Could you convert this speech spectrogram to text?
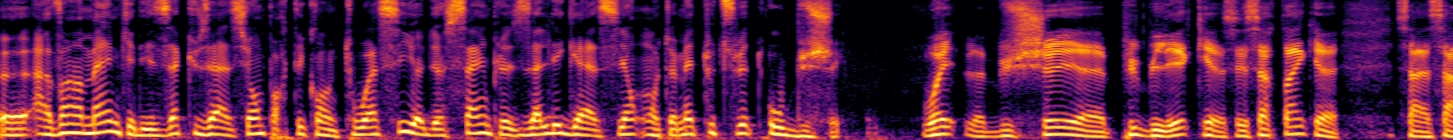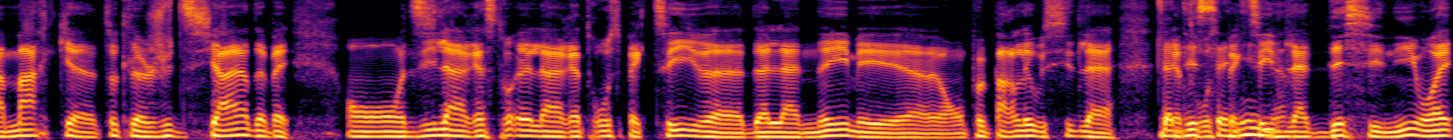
euh, avant même qu'il y ait des accusations portées contre toi, s'il y a de simples allégations, on te met tout de suite au bûcher. Oui, le bûcher euh, public, c'est certain que ça, ça marque euh, tout le judiciaire. De, ben, on dit la, la rétrospective euh, de l'année, mais on peut parler aussi de la, rétrospective de la décennie. Ouais.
